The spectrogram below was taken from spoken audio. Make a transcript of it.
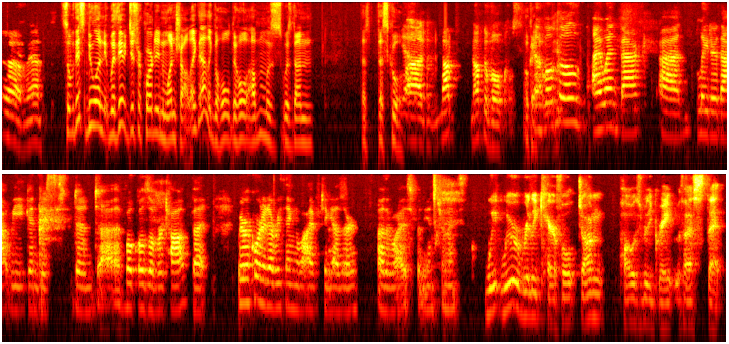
oh, man. So this new one was it just recorded in one shot like that? Like the whole the whole album was was done. That's that's cool. Yeah. Uh, not, not the vocals. Okay. The vocals, I went back uh, later that week and just did uh, vocals over top, but we recorded everything live together. Otherwise, for the instruments. we we were really careful. John Paul was really great with us. That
